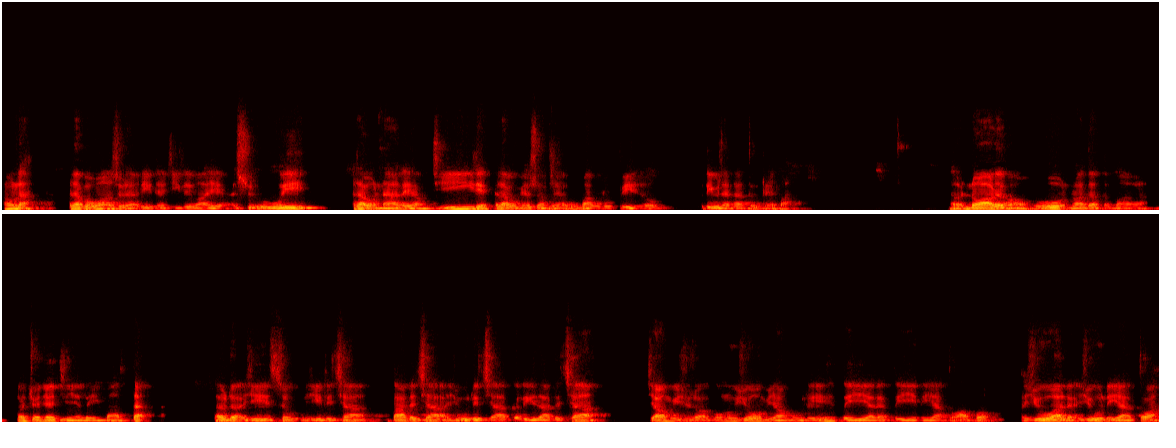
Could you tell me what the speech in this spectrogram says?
ဟုတ်လားအဲ့ဒါဘဝဆိုတာအဲ့ဒီတက်ကြီးလေးပါးရဲ့အဆုအဝေးအဲ့ဒါကိုနားလည်အောင်ကြည့်တဲ့အဲ့ဒါကိုမြတ်စွာဘုရားဥပမာဘလို့ပေးတော့ပฏิဝဒနာတုတ်ထဲမှာနော်နွားတဲ့ကောင်ဟိုနွားတဲ့သမားကနော်ကြွကြကြင်လိမ့်မှာတတ်အဲ့တော့အရေးစုပ်အရေးတခြားသားတခြားအယိုးတခြားကလေးသားတခြား ရောက်ပြီဆိုတော့အကုန်လုံးရောမရောဘူးလေသေရလည်းသေနေရသွားပေါ့အယိုးကလည်းအယိုးနေရသွား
